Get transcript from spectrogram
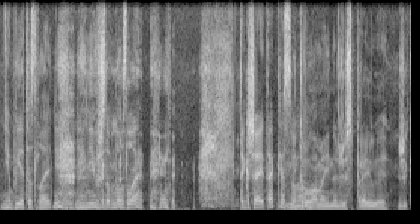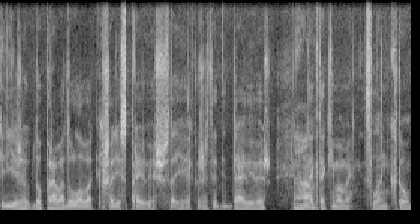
nebude to zlé, nie, nie, nie už so mnou zlé. Takže aj také My som. to no. voláme ináč, že sprejuje. Že keď ideš doprava, doľava, všade sprejuješ. Všade akože tie drivey, vieš. Aha. Tak taký máme slang k tomu.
